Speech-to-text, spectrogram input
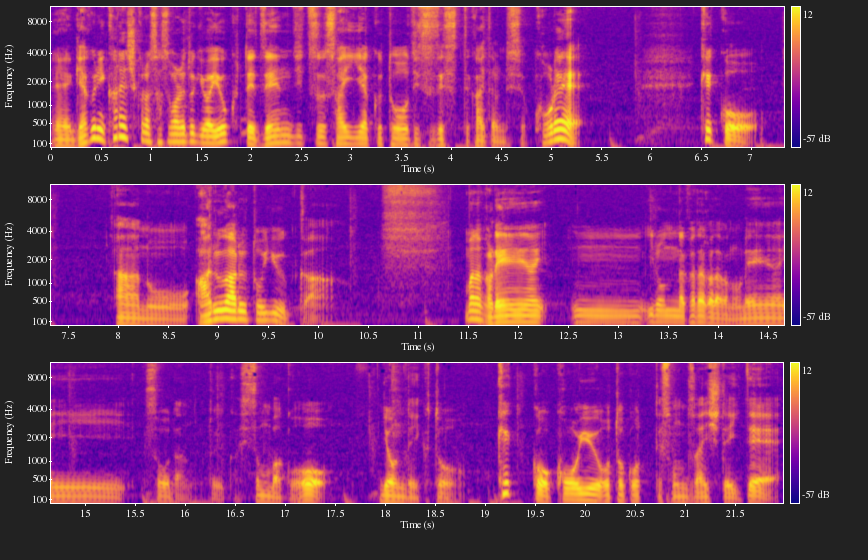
えー、逆に彼氏から誘われる時はよくて前日最悪当日ですって書いてあるんですよ。これ結構あのあるあるというかまあなんか恋愛うんいろんな方々の恋愛相談というか質問箱を読んでいくと結構こういう男って存在していて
